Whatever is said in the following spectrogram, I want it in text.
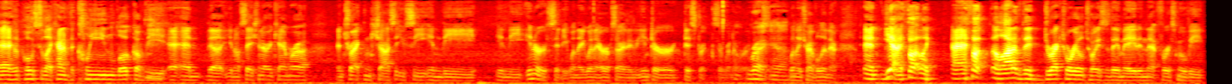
as opposed to like kind of the clean look of the and the you know stationary camera and tracking shots that you see in the in the inner city when they when they're sorry the inter districts or whatever Right, yeah. when they travel in there and yeah I thought like I I thought a lot of the directorial choices they made in that first movie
